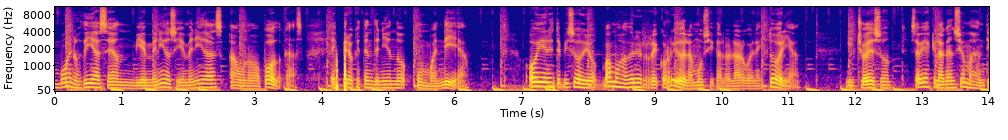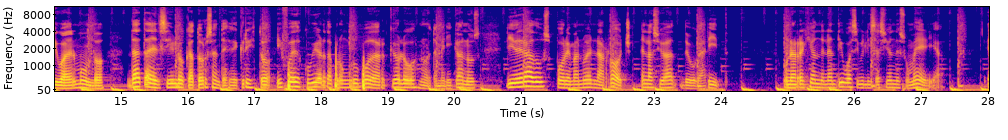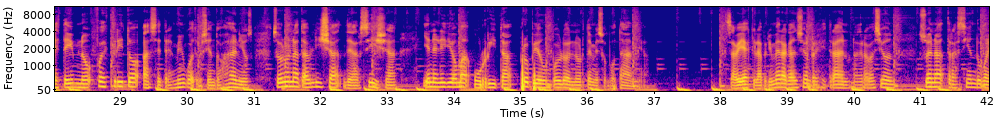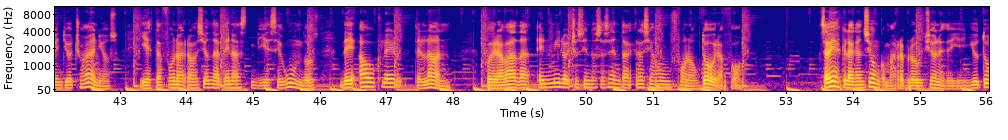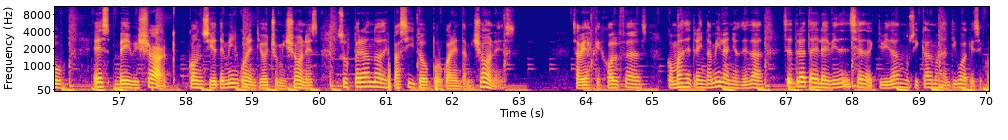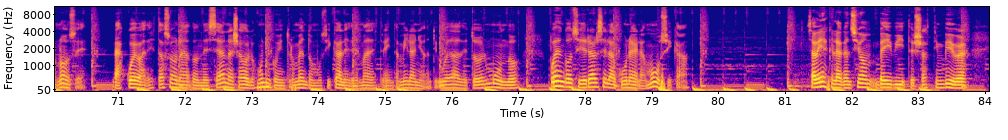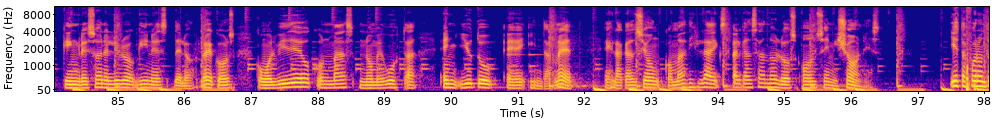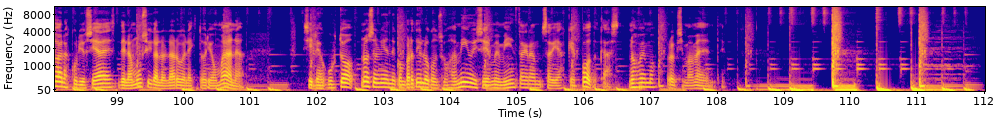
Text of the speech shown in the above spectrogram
buenos días, sean bienvenidos y bienvenidas a un nuevo podcast. Espero que estén teniendo un buen día. Hoy en este episodio vamos a ver el recorrido de la música a lo largo de la historia. Dicho eso, ¿sabías que la canción más antigua del mundo data del siglo XIV a.C. y fue descubierta por un grupo de arqueólogos norteamericanos liderados por Emmanuel Laroche en la ciudad de Ugarit, una región de la antigua civilización de Sumeria? Este himno fue escrito hace 3400 años sobre una tablilla de arcilla y en el idioma urrita propio de un pueblo del norte de Mesopotamia. ¿Sabías que la primera canción registrada en una grabación suena tras 148 años? Y esta fue una grabación de apenas 10 segundos de Auclair de Lan. Fue grabada en 1860 gracias a un fonautógrafo. ¿Sabías que la canción con más reproducciones de en YouTube es Baby Shark? Con 7.048 millones, superando a Despacito por 40 millones. ¿Sabías que Hall Fells, con más de 30.000 años de edad, se trata de la evidencia de actividad musical más antigua que se conoce? Las cuevas de esta zona, donde se han hallado los únicos instrumentos musicales de más de 30.000 años de antigüedad de todo el mundo, pueden considerarse la cuna de la música. ¿Sabías que la canción Baby de Justin Bieber que ingresó en el libro Guinness de los Records como el video con más no me gusta en YouTube e Internet. Es la canción con más dislikes alcanzando los 11 millones. Y estas fueron todas las curiosidades de la música a lo largo de la historia humana. Si les gustó, no se olviden de compartirlo con sus amigos y seguirme en mi Instagram, sabías que podcast. Nos vemos próximamente.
